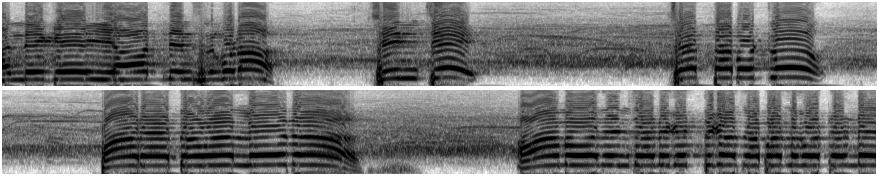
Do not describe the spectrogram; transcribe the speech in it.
అందుకే ఈ ఆర్డినెన్స్ కూడా చించి చెత్తబుట్లు పారేద్దామా లేదా? ఆమోదించండి గట్టిగా చప్పట్లు కొట్టండి.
